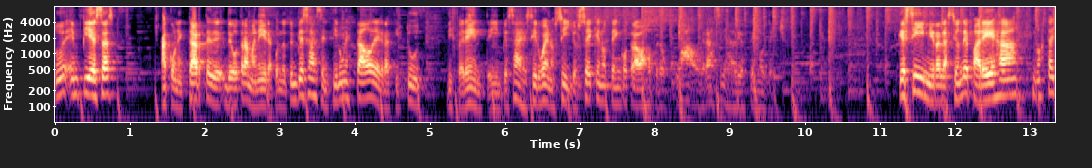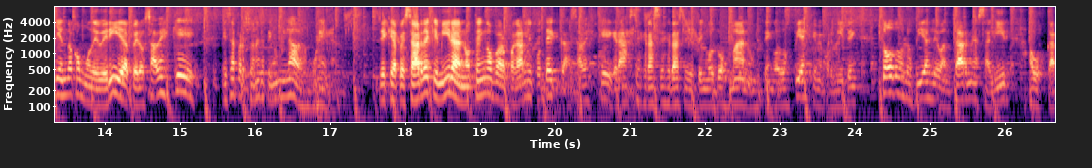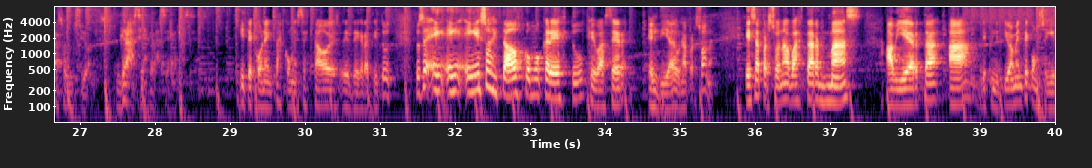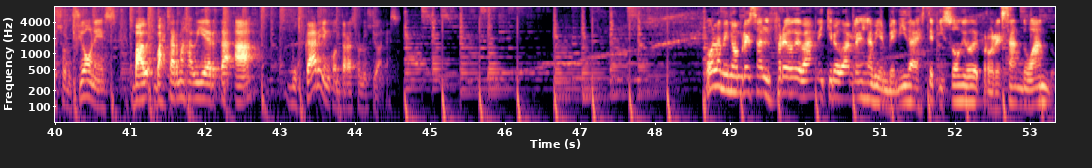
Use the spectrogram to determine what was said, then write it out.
tú empiezas a conectarte de, otra manera, cuando tú empiezas a sentir un estado de gratitud diferente y empiezas a decir, bueno, sí, yo sé que no tengo trabajo, pero wow, gracias a Dios tengo techo. Que sí, mi relación de pareja no está yendo como debería, pero ¿sabes qué? Esa persona que tengo a mi lado es buena. De que a pesar de que, mira, no tengo para pagar la hipoteca, ¿sabes qué? Gracias, gracias, gracias. Yo tengo dos manos y tengo dos pies que me permiten todos los días levantarme a salir a buscar soluciones. Gracias, gracias, gracias y te conectas con ese estado de, gratitud. Entonces, en, esos estados, ¿cómo crees tú que va a ser el día de una persona? Esa persona va a estar más abierta a definitivamente conseguir soluciones, va, va a estar más abierta a buscar y encontrar soluciones. Hola, mi nombre es Alfredo Devane y quiero darles la bienvenida a este episodio de Progresando Ando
